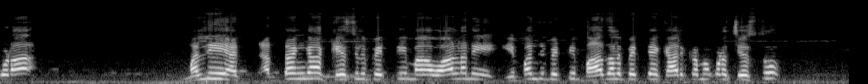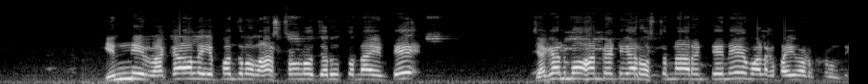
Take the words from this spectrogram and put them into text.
కూడా మళ్ళీ అడ్- అడ్డంగా కేసులు పెట్టి మా వాళ్ళని ఇబ్బంది పెట్టి బాధలు పెట్టే కార్యక్రమం కూడా చేస్తూ ఎన్ని రకాల ఇబ్బందులు రాష్ట్రంలో జరుగుతున్నాయంటే జగన్మోహన్ రెడ్డి గారు వస్తున్నారంటేనే వాళ్ళకి భయం అడుగుతుంది.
